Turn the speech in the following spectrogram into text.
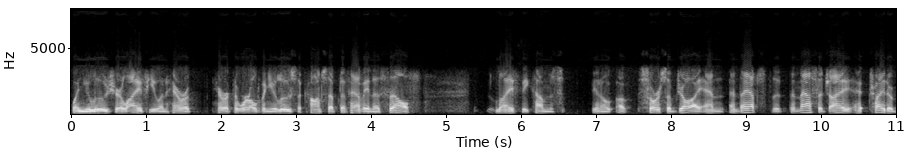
when you lose your life, you inherit inherit the world when you lose the concept of having a self. Life becomes, you know, a source of joy, and and that's the the message I try to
